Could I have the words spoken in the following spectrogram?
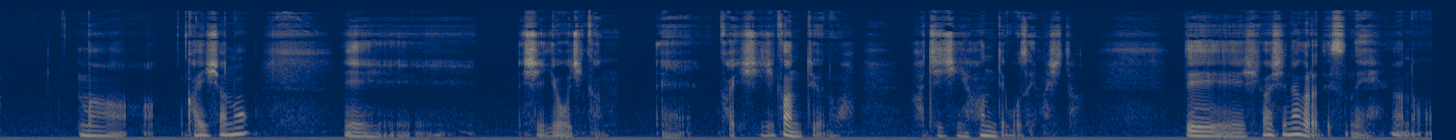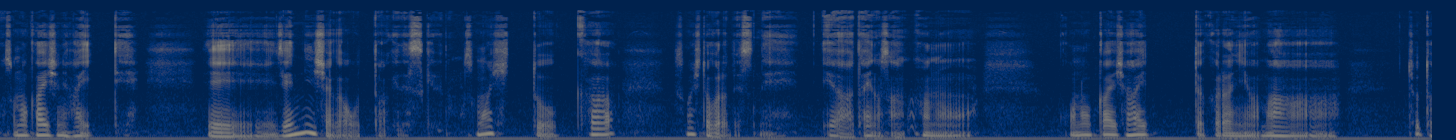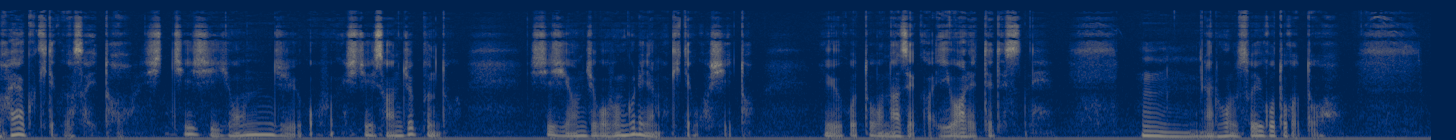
まあ会社の、えー、始業時間、えー、開始時間というのは8時半でございました。でしかしながらですねあのその会社に入って、えー、前任者がおったわけですけれどもその人がその人からですねいや大野さんあのこの会社入ったからにはまあちょっと早く来てくださいと。7時45分7時30分とか。7時45分ぐらいにも来てほしいと。いうことをなぜか言われてですね。うんなるほど。そういうことかと。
